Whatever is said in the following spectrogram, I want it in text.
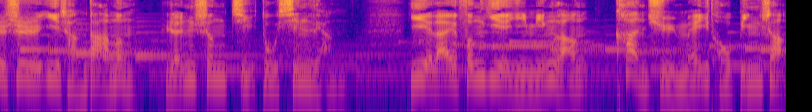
世事一场大梦，人生几度心凉。夜来风夜已明朗，看去眉头冰上。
